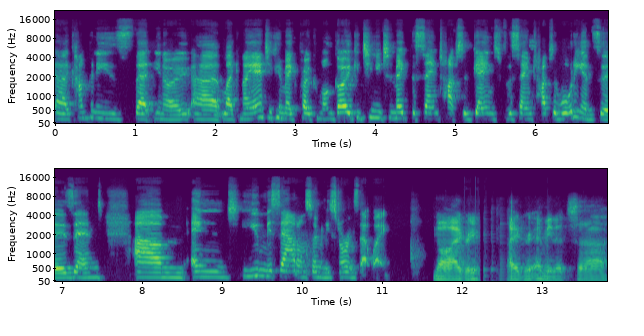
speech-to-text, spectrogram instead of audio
uh, companies that you know uh, like niantic who make pokemon go continue to make the same types of games for the same types of audiences. And um, and you miss out on so many stories that way. No i agree. I agree. I mean it's uh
